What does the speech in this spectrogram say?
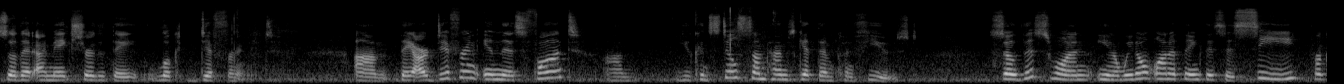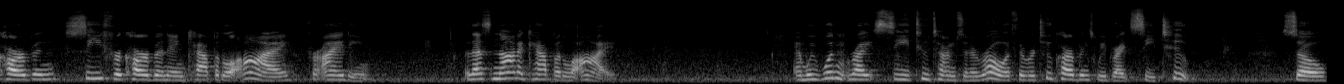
so that I make sure that they look different. Um, they are different in this font. Um, you can still sometimes get them confused. So this one, you know, we don't want to think this is C for carbon, C for carbon, and capital I for iodine. That's not a capital I. And we wouldn't write C two times in a row. If there were two carbons, we'd write C2. So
